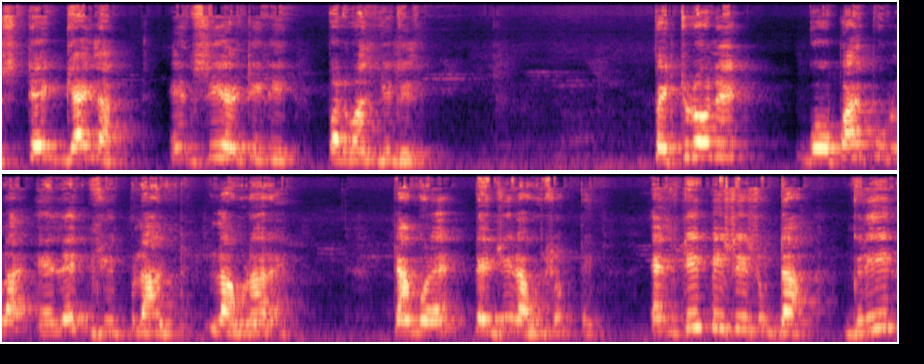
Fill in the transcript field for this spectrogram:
स्टेक घ्यायला एन सी एल टीने परवानगी दिली. पेट्रोनेट गोपाळपूरला एल एन जी प्लांट लावणार आहे. त्यामुळे तेजी राहू शकते. एन टी पी सीसुद्धा ग्रीन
